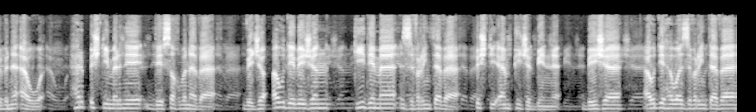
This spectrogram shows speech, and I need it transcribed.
ببنه أو هر پشتی مرنه دی سخ بنه و وجا أو دی بیجن کی دی ما زفرین توا پشتی ام پیجد بین بیجا أو دی هوا زفرین توا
